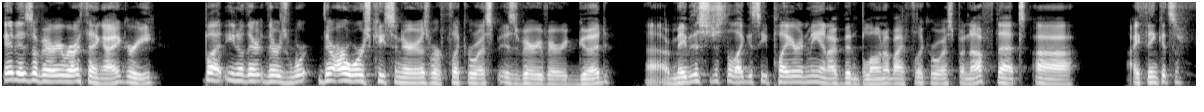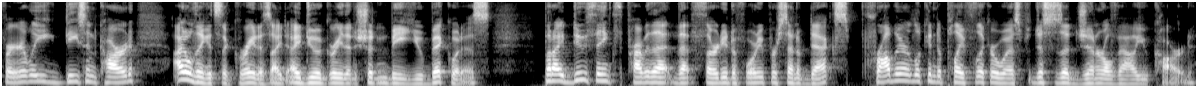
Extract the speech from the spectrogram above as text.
it is a very rare thing, I agree. But you know, there there's there are worst case scenarios where Flicker Wisp is very, very good. Uh, maybe this is just a legacy player in me, and I've been blown up by Flicker Wisp enough that uh, I think it's a fairly decent card. I don't think it's the greatest. I, I do agree that it shouldn't be ubiquitous, but I do think probably that that 30 to 40 percent of decks probably are looking to play Flicker Wisp just as a general value card.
